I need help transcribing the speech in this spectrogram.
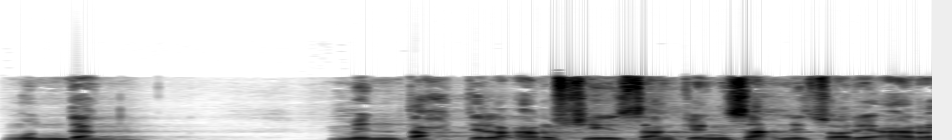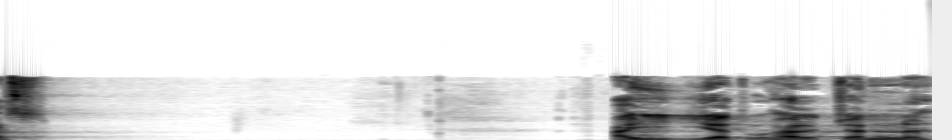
Ngundang. Min tahtil arsy saking sakni sore aras. Ayyatuhal jannah.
